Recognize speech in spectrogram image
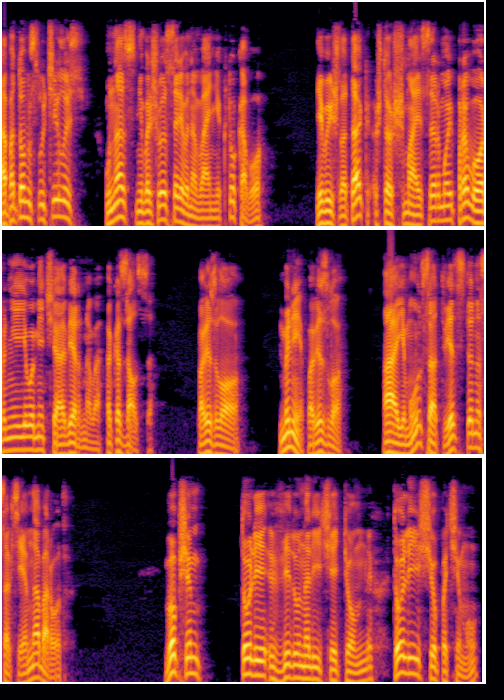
А потом случилось у нас небольшое соревнование, кто кого. И вышло так, что Шмайсер мой проворнее его меча верного оказался. Повезло. Мне повезло. А ему, соответственно, совсем наоборот. В общем, то ли ввиду наличия темных, то ли еще почему,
